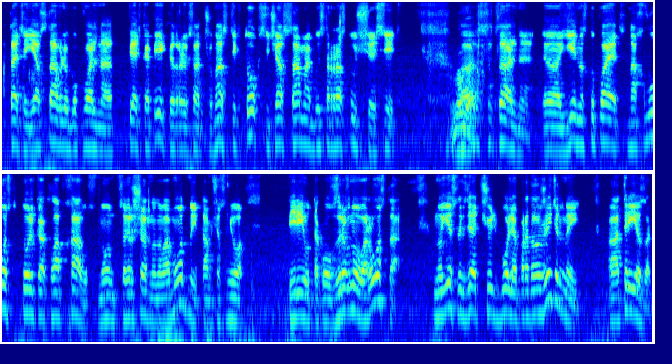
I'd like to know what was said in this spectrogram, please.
Кстати, я вставлю буквально 5 копеек, Петр Александрович. У нас ТикТок сейчас самая быстрорастущая сеть Ну, э, да. социальная. Э, Ей наступает на хвост только Клабхаус, но он совершенно новомодный. Там сейчас у него период такого взрывного роста. Но если взять чуть более продолжительный отрезок,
